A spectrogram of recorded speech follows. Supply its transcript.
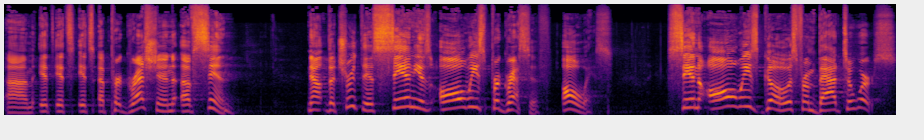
Um, it, it's it's a progression of sin. Now, the truth is, sin is always progressive, always. Sin always goes from bad to worse.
